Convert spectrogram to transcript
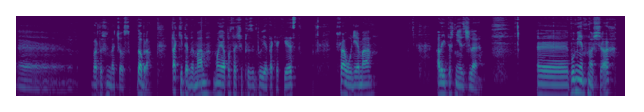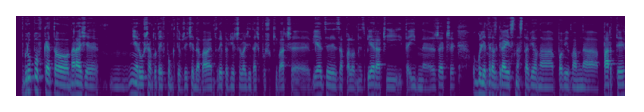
e, wartość na ciosu. Dobra, taki temy mam. Moja postać się prezentuje tak jak jest. Szału nie ma, ale i też nie jest źle. E, w umiejętnościach Grupówkę to na razie nie ruszam tutaj w punkty w życie, dawałem. Tutaj pewnie trzeba będzie dać poszukiwacze wiedzy, zapalony zbieracz i te inne rzeczy. Ogólnie teraz gra jest nastawiona, powiem Wam, na party.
